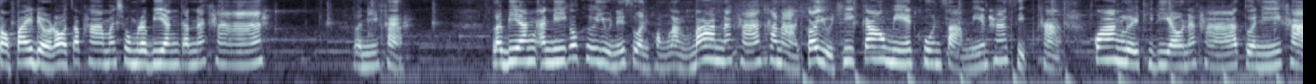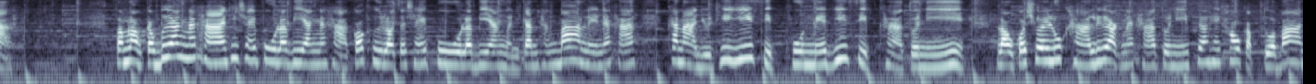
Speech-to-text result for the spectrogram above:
ต่อไปเดี๋ยวเราจะพามาชมระเบียงกันนะคะ ตัวนี้ค่ะ ระเบียงอันนี้ก็คืออยู่ในส่วนของหลังบ้านนะคะ ขนาดก็อยู่ที่ 9 เมตรคูณ3เมตร50 ค่ะ กว้างเลยทีเดียวนะคะ ตัวนี้ค่ะสำหรับกระเบื้องนะคะที่ใช้ปูระเบียงนะคะ ก็คือเราจะใช้ปูระเบียงเหมือนกันทั้งบ้านเลยนะคะ ขนาดอยู่ที่ 20คูณเมตร20 ค่ะ ตัวนี้เราก็ช่วยลูกค้าเลือกนะคะ ตัวนี้เพื่อให้เข้ากับตัวบ้าน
